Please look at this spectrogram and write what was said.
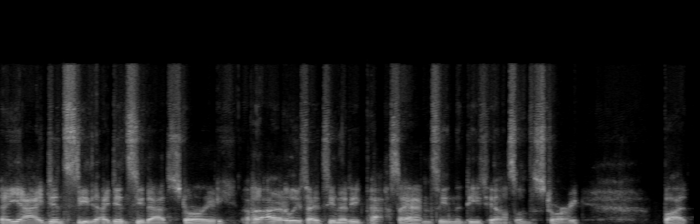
uh, yeah, I did see. I did see that story. Uh, or at least I'd seen that he'd passed. I hadn't seen the details of the story, but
